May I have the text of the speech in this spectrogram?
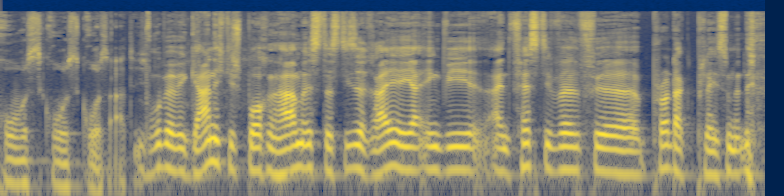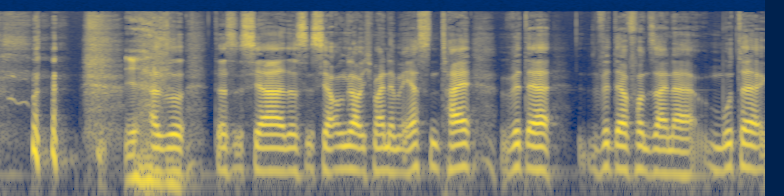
groß, groß, großartig. Worüber wir gar nicht gesprochen haben, ist, dass diese Reihe ja irgendwie ein Festival für Product Placement ist. ja. Also das ist ja, das ist ja unglaublich. Ich meine, im ersten Teil wird er wird er von seiner Mutter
